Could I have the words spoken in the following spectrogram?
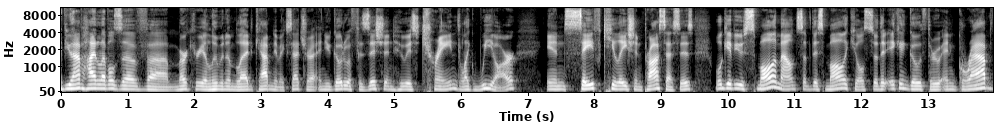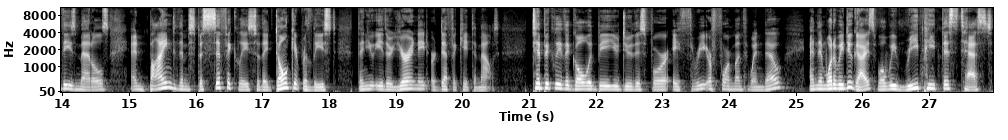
if you have high levels of uh, mercury, aluminum, lead, cadmium, etc., and you go to a physician who is trained, like we are, in safe chelation processes, we'll give you small amounts of this molecule so that it can go through and grab these metals and bind them specifically so they don't get released. Then you either urinate or defecate them out. Typically, the goal would be you do this for a three or four month window. And then what do we do, guys? Well, we repeat this test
